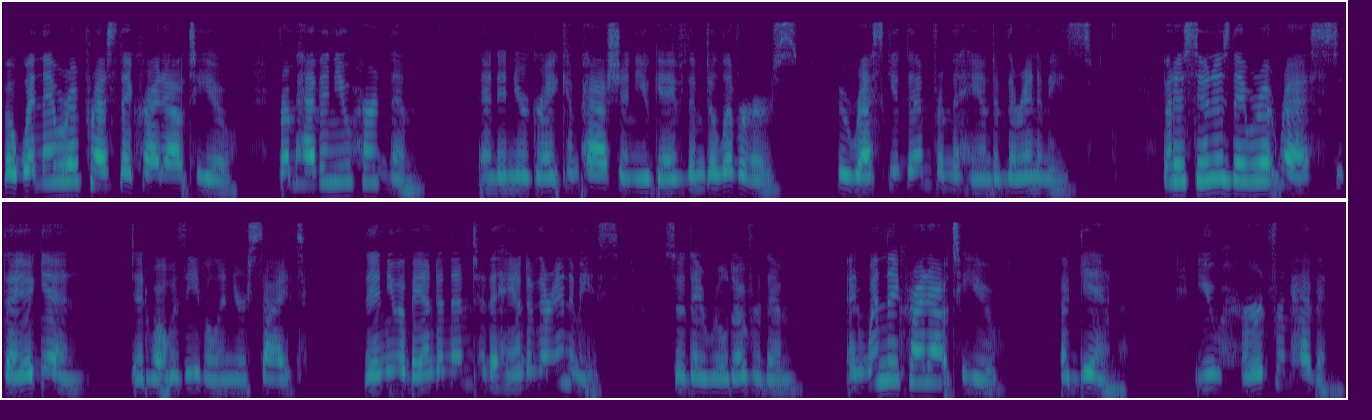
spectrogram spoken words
But when they were oppressed, they cried out to you. From heaven you heard them and in your great compassion you gave them deliverers, who rescued them from the hand of their enemies. But as soon as they were at rest, they again did what was evil in your sight. Then you abandoned them to the hand of their enemies, so they ruled over them. And when they cried out to you, again you heard from heaven,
